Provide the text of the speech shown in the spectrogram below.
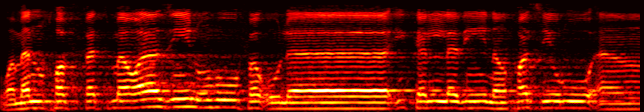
ومن خفت موازينه فأولئك الذين خسروا أنفسهم.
